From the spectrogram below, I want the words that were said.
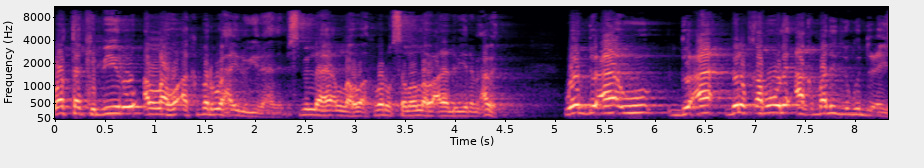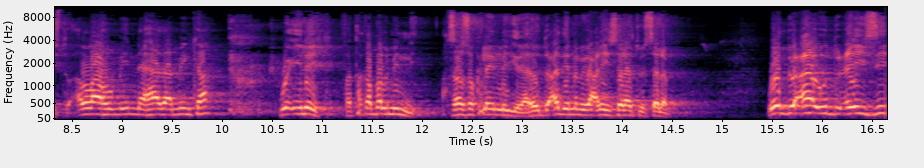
watakbiiru allahu akbar ruuxa inuu yidhaahdo. Bismi allahu akbar sala allahu cala nabiyina maxamed waducaau ducaa bilqabuuli aqbalid lagu ducaysto. Allaahuma ina hada minka wa ilayk fataqabal minii waxsaasoo kale in la yihahdo ducadii nabiga calayhi salaatu wasalaam. Waducaau ducaysi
